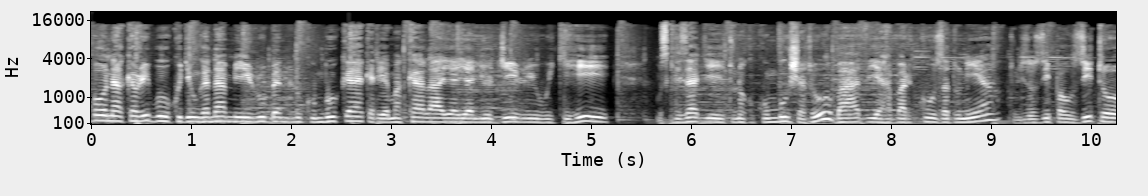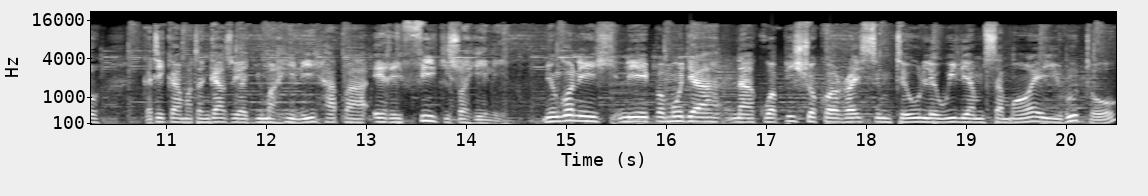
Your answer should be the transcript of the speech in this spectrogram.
Hujambo na karibu kujiunga nami Ruben Lukumbuka katika makala ya yaliyojiri wiki hii. Msikilizaji, tunakukumbusha tu baadhi ya habari kuu za dunia tulizozipa uzito katika matangazo ya juma hili hapa RFI Kiswahili. Miongoni ni pamoja na kuapishwa kwa rais mteule William Samoei Ruto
